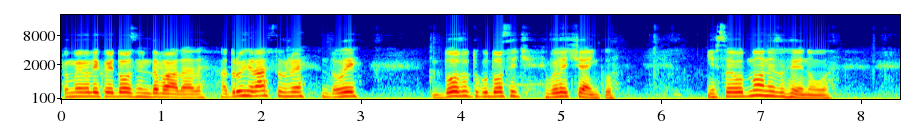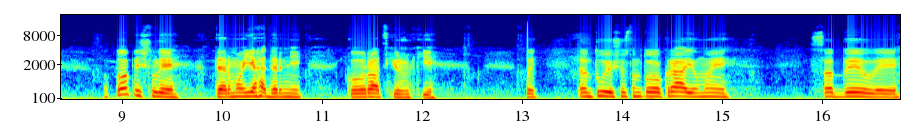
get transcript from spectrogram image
то ми великої дози не давали, а другий раз то вже дали дозу таку досить величеньку. І все одно не згинуло. Ото пішли термоядерні колорадські жуки. Там тую, що з там того краю ми садили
